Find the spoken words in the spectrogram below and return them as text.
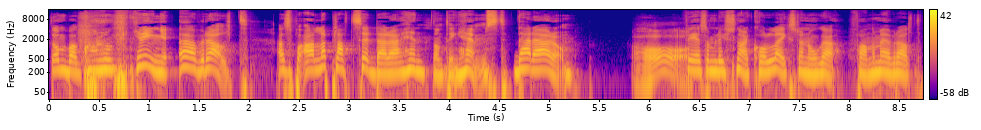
De bara går omkring överallt. Alltså på alla platser där det har hänt någonting hemskt. Där är de. Jaha. För er som lyssnar, kolla extra noga. Fan, de är överallt.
